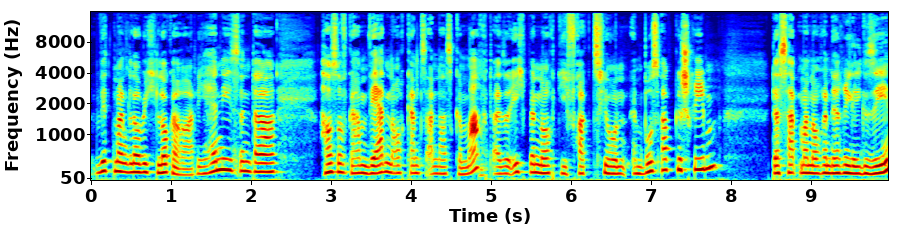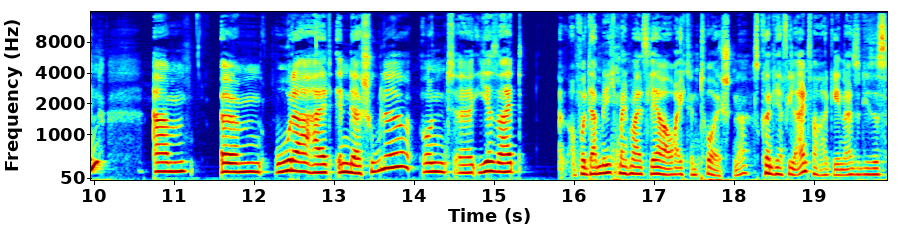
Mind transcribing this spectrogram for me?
wird man, glaube ich, lockerer. Die Handys sind da. Hausaufgaben werden auch ganz anders gemacht. Also ich bin noch die Fraktion im Bus abgeschrieben. Das hat man auch in der Regel gesehen. Ähm, ähm, oder halt in der Schule. Und äh, ihr seid obwohl da bin ich manchmal als Lehrer auch echt enttäuscht. Ne? Es könnte ja viel einfacher gehen. Also dieses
